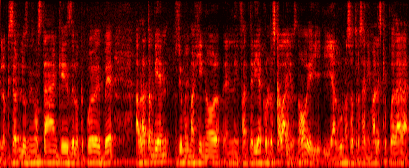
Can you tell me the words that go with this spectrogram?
lo que son los mismos tanques, de lo que puede ver, habrá también, pues yo me imagino, en la infantería con los caballos, ¿no? Y, algunos otros animales que puedan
